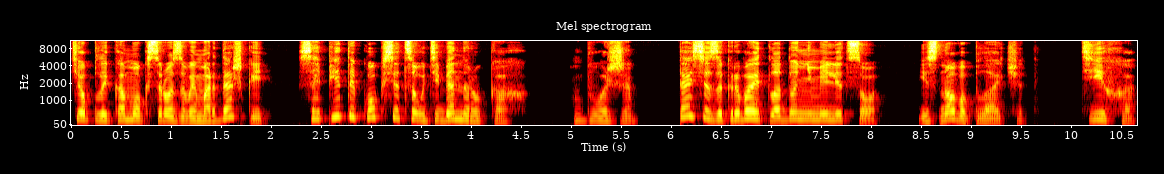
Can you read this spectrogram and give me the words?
теплый комок с розовой мордашкой сопит и коксится у тебя на руках. Боже. Тася закрывает ладонями лицо и снова плачет. Тихо,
